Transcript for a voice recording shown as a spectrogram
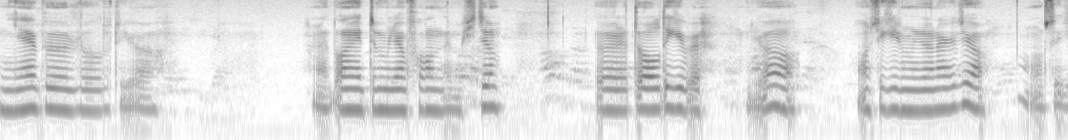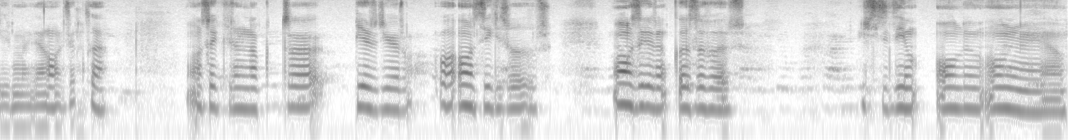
Niye böyle oldu ya? Evet 17 milyon falan demiştim. Öyle de oldu gibi. Yo 18 milyona gidiyor. 18 milyon olacak da 18.1 diyorum. O 18 olur. 18.0 İstediğim oluyor olmuyor ya.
